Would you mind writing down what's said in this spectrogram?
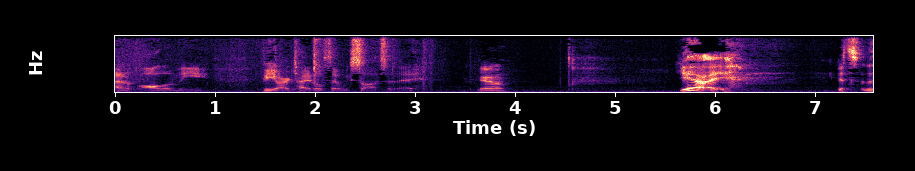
out of all of the VR titles that we saw today. Yeah. Yeah, I, it's the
